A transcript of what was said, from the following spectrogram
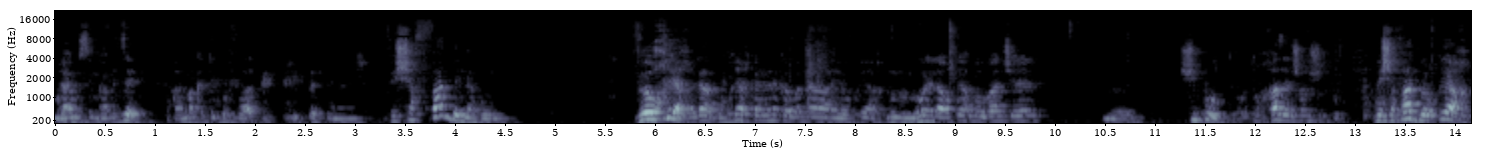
אולי הם עושים גם את זה, אבל מה כתוב בפועל? ושפט בין הגויים. והוכיח, אגב, והוכיח כאן אין הכוונה הוכיח נו נו נו, אלא הוכיח במובן של שיפוט, הוכחה זה לשון שיפוט. ושפט והוכיח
